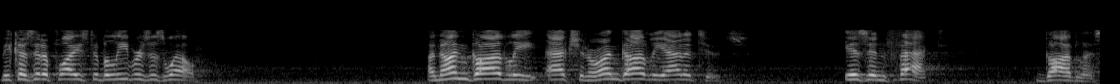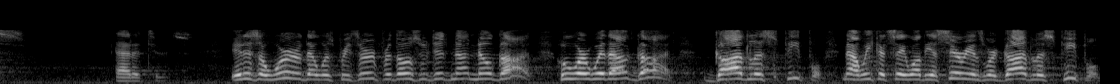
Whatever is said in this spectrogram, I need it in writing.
because it applies to believers as well. An ungodly action or ungodly attitudes is in fact godless attitudes. It is a word that was preserved for those who did not know God, who were without God, godless people. Now, we could say, well, the Assyrians were godless people.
